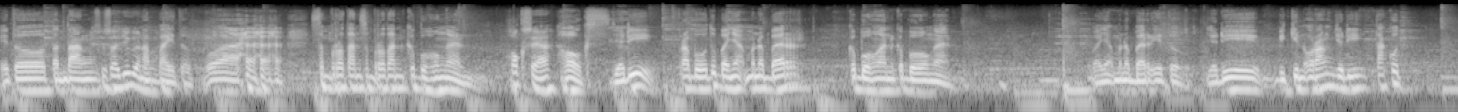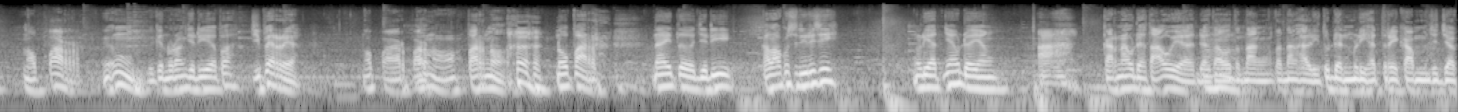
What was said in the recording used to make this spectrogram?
Itu tentang Susah juga apa itu? Wah, semprotan-semprotan kebohongan, Hoax ya? hoax. Jadi Prabowo tuh banyak menebar kebohongan-kebohongan. Banyak menebar itu. Jadi bikin orang jadi takut. Nopar. Mm, bikin orang jadi apa? Jiper ya? Nopar, Parno. Parno, Nopar. Nah itu, jadi kalau aku sendiri sih ngelihatnya udah yang ah karena udah tahu ya, udah tahu Hmm. tentang tentang hal itu dan melihat rekam jejak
